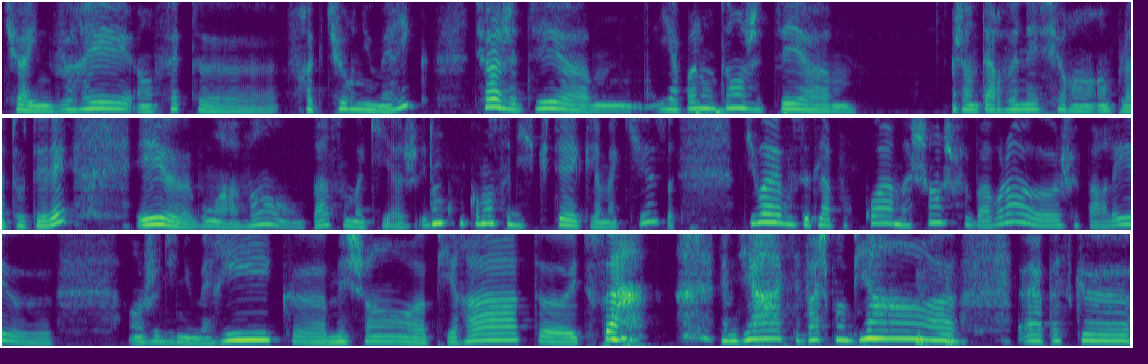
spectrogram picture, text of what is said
tu as une vraie en fait fracture numérique. Tu vois, j'étais il y a pas longtemps, j'étais j'intervenais sur un, plateau télé et euh, bon avant on passe au maquillage. Et donc on commence à discuter avec la maquilleuse. Dit ouais vous êtes là pourquoi machin? Je fais bah voilà euh, je vais parler euh, un jeu du numérique méchant pirate et tout ça. Elle me dit ah c'est vachement bien euh, euh, parce que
